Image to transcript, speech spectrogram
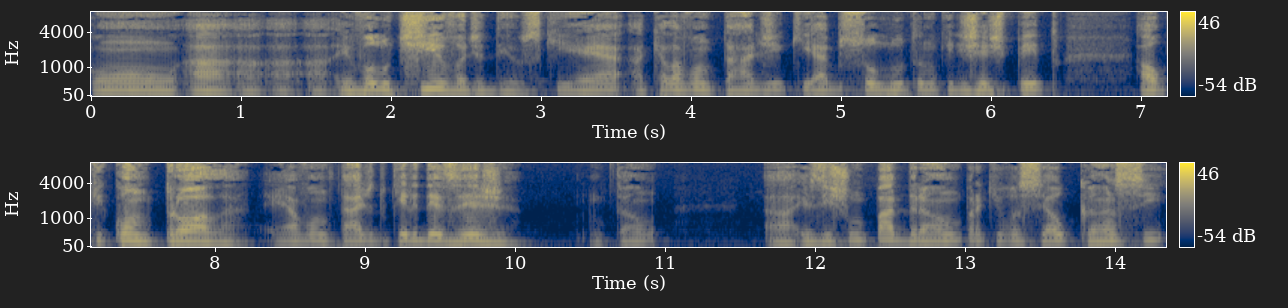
com a, a, a, evolutiva de Deus, que é aquela vontade que é absoluta no que diz respeito ao que controla, é a vontade do que ele deseja. Então, ah, existe um padrão para que você alcance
